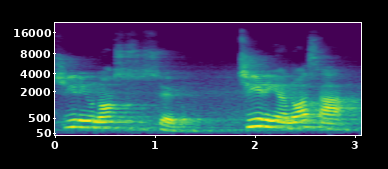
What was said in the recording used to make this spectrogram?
tirem o nosso sossego, tirem a nossa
